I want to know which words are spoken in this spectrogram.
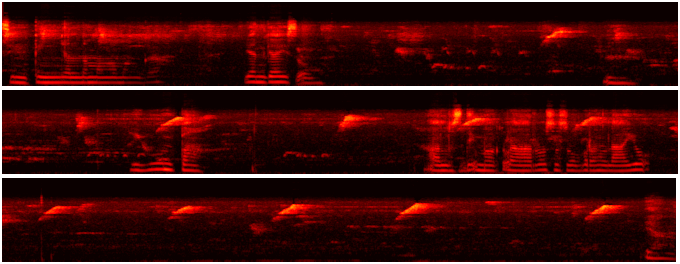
Sintinyal na mga mangga. Yan guys oh. Mm. Ayun pa. Halos di maklaro sa sobrang layo. Yan.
